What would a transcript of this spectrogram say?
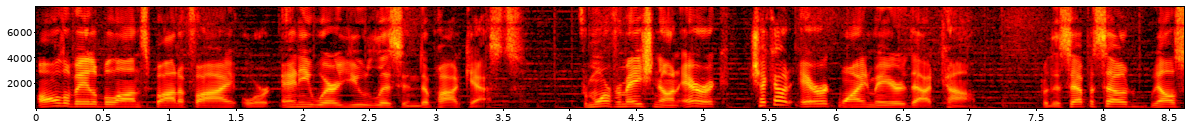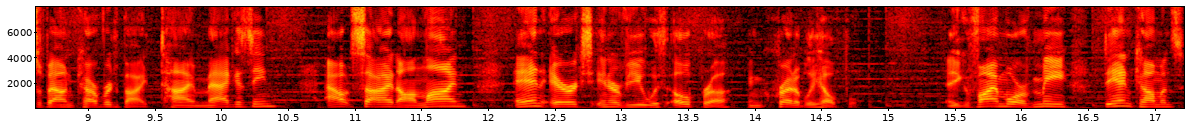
all available on Spotify or anywhere you listen to podcasts. For more information on Erik, check out erikweihenmayer.com. For this episode, we also found coverage by Time Magazine, Outside Online, and Erik's interview with Oprah incredibly helpful. And you can find more of me, Dan Cummins,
